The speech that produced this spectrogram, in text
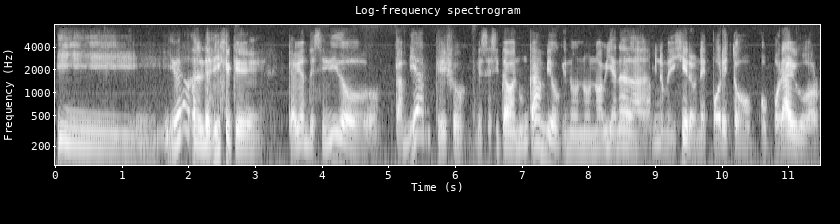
Y, les dije que, que habían decidido cambiar, que ellos necesitaban un cambio, que no, no, no había nada, a mí no me dijeron es por esto o por algo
